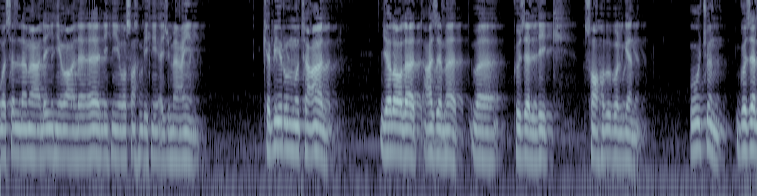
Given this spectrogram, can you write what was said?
وسلم عليه وعلى آله وصحبه أجمعين. كبير المتعال jalolat azamat va go'zallik sohibi bo'lgan. U uchun go'zal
